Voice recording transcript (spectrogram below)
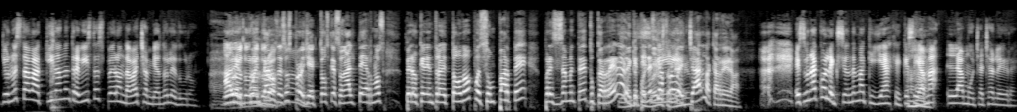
yo no estaba aquí dando entrevistas, pero andaba chambeándole duro. A Duro, ver, duro, cuéntanos duro. de esos proyectos que son alternos, pero que dentro de todo, pues son parte precisamente de tu carrera, de que tienes que aprovechar la carrera. Es una colección de maquillaje que se llama La Muchacha Alegre.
